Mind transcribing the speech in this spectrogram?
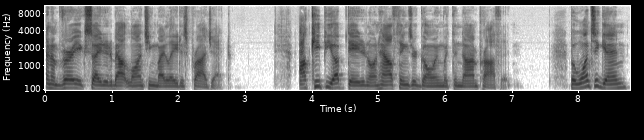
and I'm very excited about launching my latest project. I'll keep you updated on how things are going with the nonprofit. But once again,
